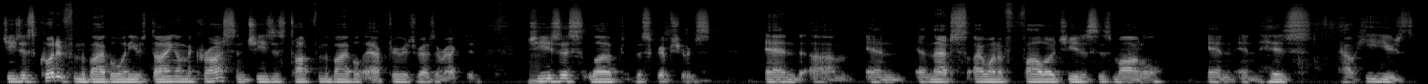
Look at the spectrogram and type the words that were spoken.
Jesus quoted from the Bible when he was dying on the cross, and Jesus taught from the Bible after he was resurrected. Jesus loved the scriptures, and um, and and that's I want to follow Jesus's model and and his how he used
